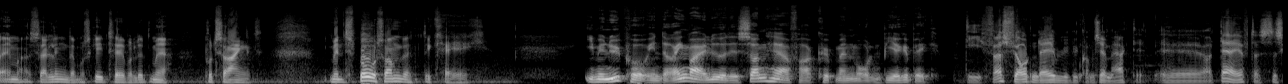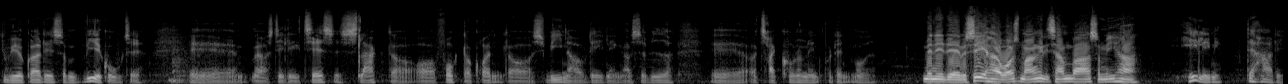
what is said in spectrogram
Rema og Salling, der måske taber lidt mere på terrænet. Men spås om det, det kan jeg ikke. I menu på Indre Ringvej lyder det sådan her fra købmand Morten Birkebæk. De første 14 dage vil vi komme til at mærke det, øh, og derefter så skal vi jo gøre det, som vi er gode til, øh, med at stille tæsse, slagter og frugt og grønt og svineafdeling og så videre, øh, og trække kunderne ind på den måde. Men et ABC har jo også mange af de samme varer, som I har. Helt enig, det har de.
